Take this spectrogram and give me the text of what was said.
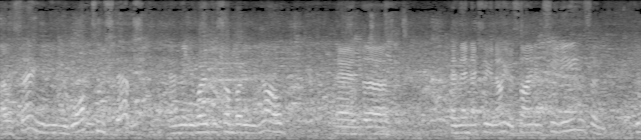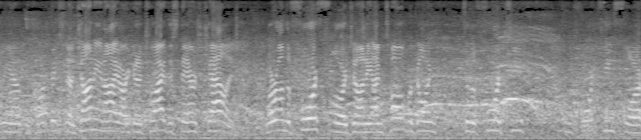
I was saying, you, you walk two steps, and then you run into somebody you know, and uh, and then next thing you know, you're signing CDs and giving out the car. Now, Johnny and I are going to try the stairs challenge. We're on the fourth floor, Johnny. I'm told we're going to the 14th, to the 14th floor.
